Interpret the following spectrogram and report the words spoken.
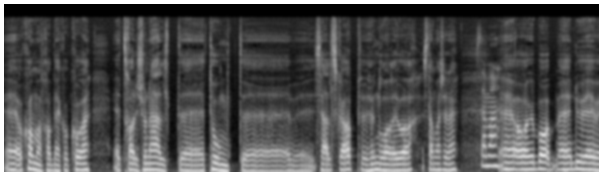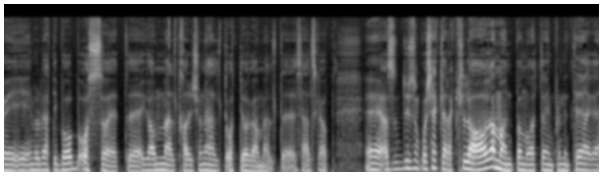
eh, og kommer fra BKK. Et tradisjonelt eh, tungt eh, selskap, 100 år i år, stemmer ikke det? Stemmer. Eh, og Bob, eh, du er jo involvert i Bob, også et gammelt, tradisjonelt, 80 år gammelt selskap. altså, Du som prosjektleder, klarer man på en måte å implementere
